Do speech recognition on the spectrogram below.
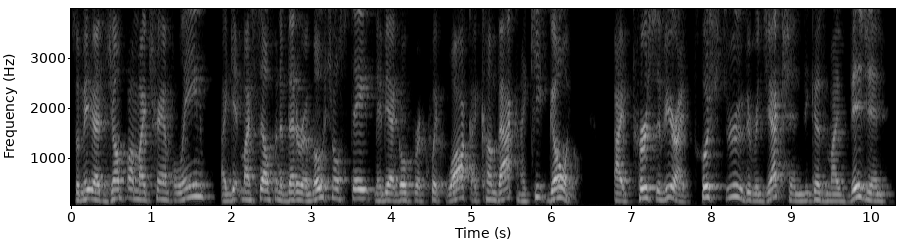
So maybe I jump on my trampoline, I get myself in a better emotional state. Maybe I go for a quick walk, I come back and I keep going. I persevere, I push through the rejection because my vision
